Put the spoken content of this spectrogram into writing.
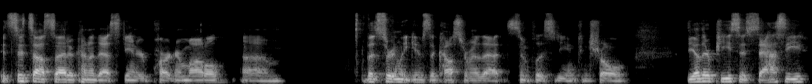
It sits outside of kind of that standard partner model, um, but certainly gives the customer that simplicity and control. The other piece is SASE.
